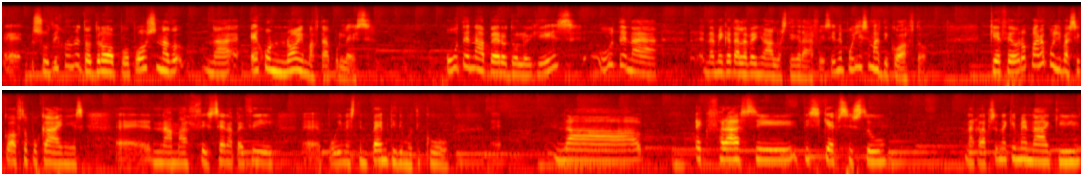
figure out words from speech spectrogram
Ε, σου δείχνουν τον τρόπο πώς να, να έχουν νόημα αυτά που λες. Ούτε να απεροντολογείς, ούτε να, να μην καταλαβαίνει ο άλλος τι γράφεις. Είναι πολύ σημαντικό αυτό. Και θεωρώ πάρα πολύ βασικό αυτό που κάνεις, ε, να μάθεις σε ένα παιδί ε, που είναι στην πέμπτη δημοτικού, ε, να εκφράσει τις σκέψεις του, να γράψει ένα κειμενάκι,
